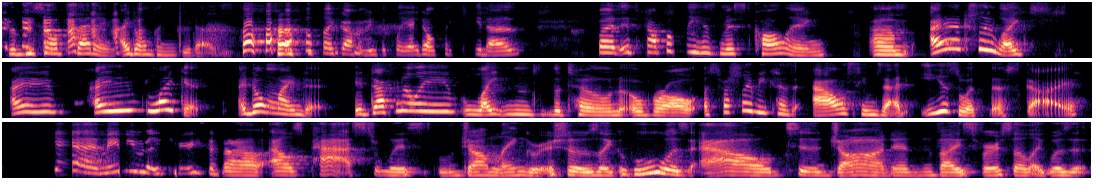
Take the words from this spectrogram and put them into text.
it would be so upsetting. I don't think he does. like obviously, I don't think he does. But it's probably his missed calling. Um, I actually liked. I I like it. I don't mind it. It definitely lightened the tone overall, especially because Al seems at ease with this guy. Yeah, it made me really curious about Al's past with John Langrish. I was like, who was Al to John, and vice versa? Like, was it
